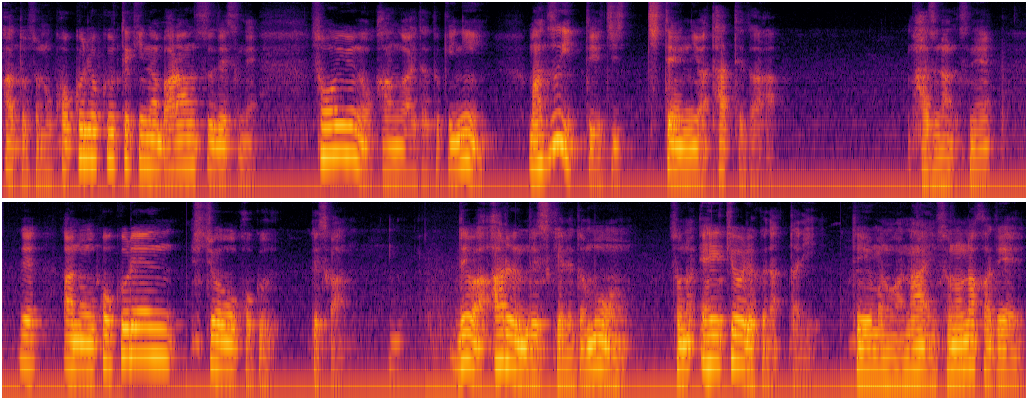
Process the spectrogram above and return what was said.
あとその国力的なバランスですね。そういうのを考えた時にまずいっていう地点には立ってたはずなんですね。であの国連首長国ですか？ではあるんですけれどもその影響力だったりっていうものがない。その中で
